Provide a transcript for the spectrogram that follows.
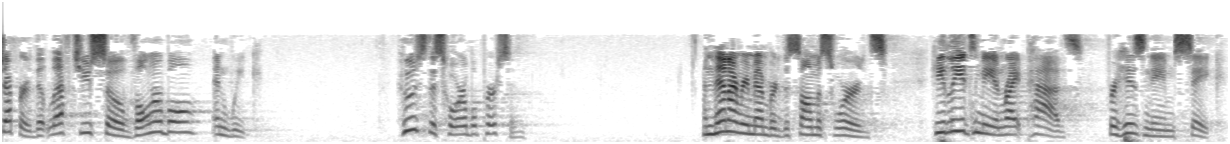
shepherd that left you so vulnerable and weak? Who's this horrible person? And then I remembered the psalmist's words. He leads me in right paths for his name's sake.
